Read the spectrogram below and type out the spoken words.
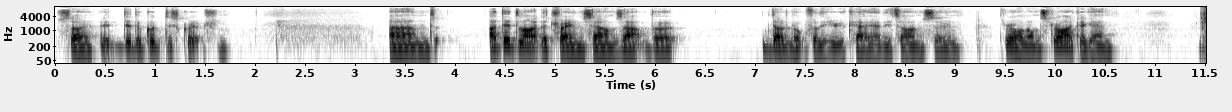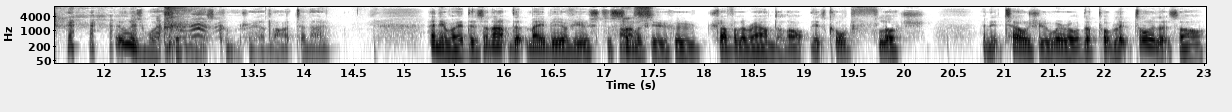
So it did a good description. And I did like the Train Sounds app, but don't look for the UK anytime soon. They're all on strike again. Who is working in this country, I'd like to know. Anyway, there's an app that may be of use to some of you who travel around a lot. It's called Flush, and it tells you where all the public toilets are.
